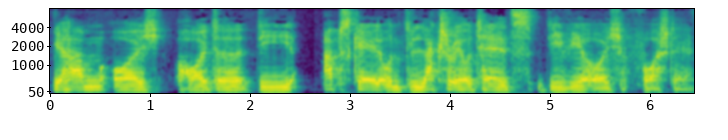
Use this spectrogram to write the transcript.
Wir haben euch heute die Upscale und Luxury Hotels, die wir euch vorstellen.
